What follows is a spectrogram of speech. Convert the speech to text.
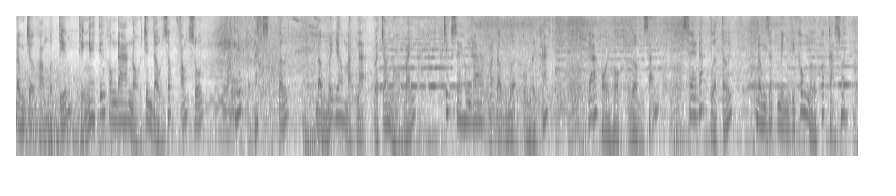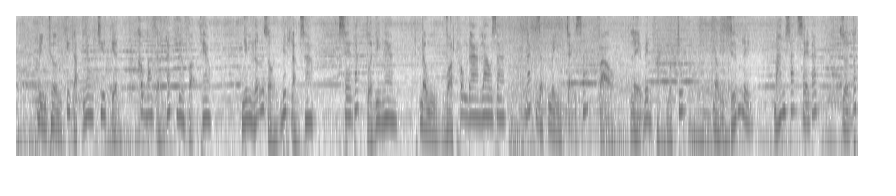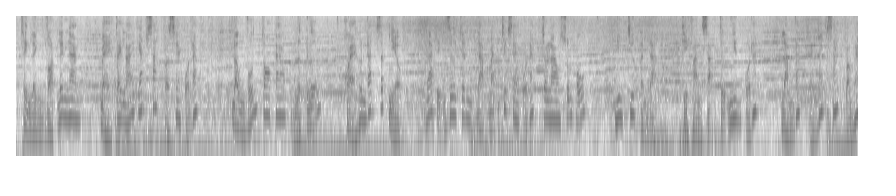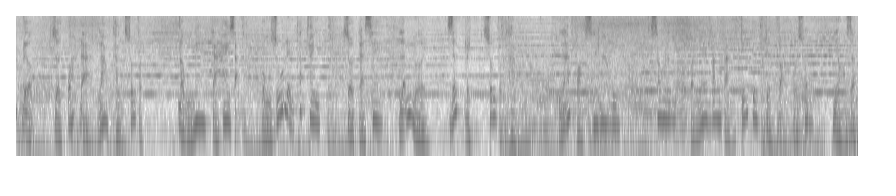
Đồng chờ khoảng một tiếng Thì nghe tiếng Honda nổ trên đầu dốc phóng xuống. Biết là Đắc sắp tới, Đồng mới đeo mặt nạ và cho nổ máy. Chiếc xe Honda mà Đồng mượn của người khác. Gã hồi hộp gồm sẵn. Xe Đắc vừa tới, Đồng giật mình vì không ngờ có cả Xuân. Bình thường khi gặp nhau chia tiền, Không bao giờ Đắc đưa vợ theo. Nhưng lỡ rồi biết làm sao, Xe Đắc vừa đi ngang, Đồng vọt Honda lao ra. Đắc giật mình chạy sát vào Lề bên phải một chút, Đồng dướn lên, Bám sát xe Đắc, Rồi bất thình lình vọt lên ngang, Bẻ tay lái ép sát vào xe của Đắc. Đồng vốn to cao, Lực lưỡng, Khỏe hơn Đắc rất nhiều Gã định dơ chân đạp mạnh chiếc xe của Đắc cho lao xuống hố. Nhưng chưa cần đạp Thì phản xạ tự nhiên của Đắc Làm Đắc phải lách sát vào mép đường, Rồi quá đà lao thẳng xuống vực. Đồng nghe cả hai dặm Cùng rú lên thất thanh Rồi cả xe lẫn người Rớt bịch xuống vực thẳm. Gã phọt xe lao đi. Sau lưng còn nghe văng vẳng Tiếng kêu tuyệt vọng của Xuân Nhỏ dần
